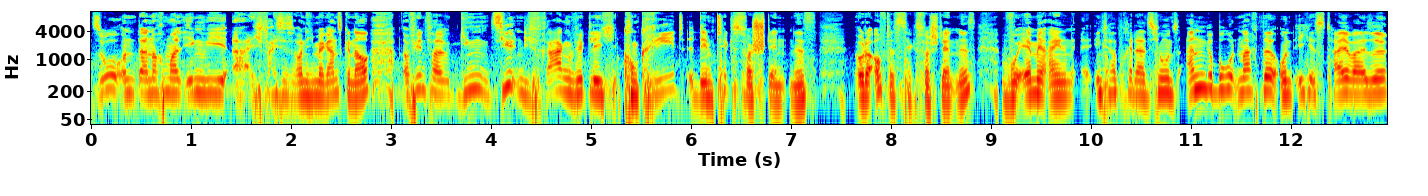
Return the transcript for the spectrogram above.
So, und dann nochmal irgendwie, ah, ich weiß es auch nicht mehr ganz genau. Auf jeden Fall ging, zielten die Fragen wirklich konkret dem Textverständnis oder auf das Textverständnis, wo er mir ein Interpretationsangebot machte und ich es teilweise,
